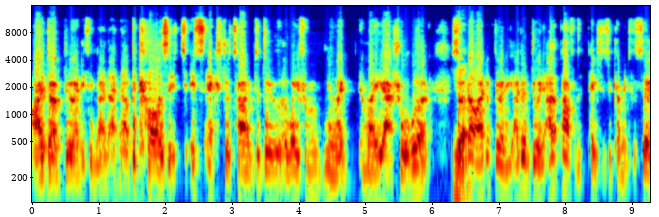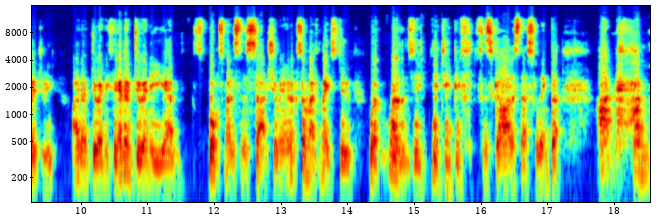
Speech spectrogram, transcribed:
I don't do anything like that now because it's it's extra time to do away from you know my, my actual work. So Yeah. no, I don't do any. I don't do any apart from the patients who come into the surgery. I don't do anything. I don't do any um, sports medicine as such. I mean, I know some of my mates do work. One of them's the, the GP for the Scarlets and that sort of thing. But I'm I'm,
